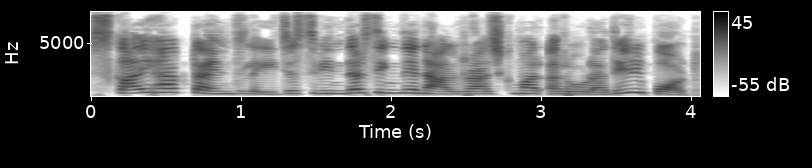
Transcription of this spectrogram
ਸਕਾਈ ਹਾਕ ਟਾਈਮਜ਼ ਲਈ ਜਸਵਿੰਦਰ ਸਿੰਘ ਦੇ ਨਾਲ ਰਾਜਕੁਮਾਰ ਅਰੋੜਾ ਦੀ ਰਿਪੋਰਟ।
